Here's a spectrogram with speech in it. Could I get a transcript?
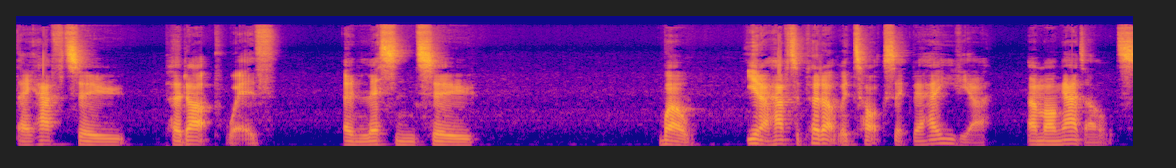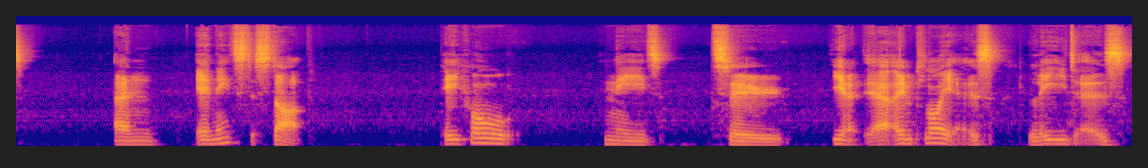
they have to put up with and listen to well you know have to put up with toxic behavior among adults. And it needs to stop. People need to you know uh, employers leaders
